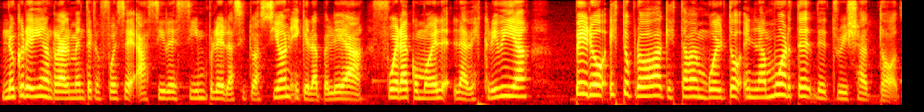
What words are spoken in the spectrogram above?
No creían realmente que fuese así de simple la situación y que la pelea fuera como él la describía, pero esto probaba que estaba envuelto en la muerte de Trisha Todd.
